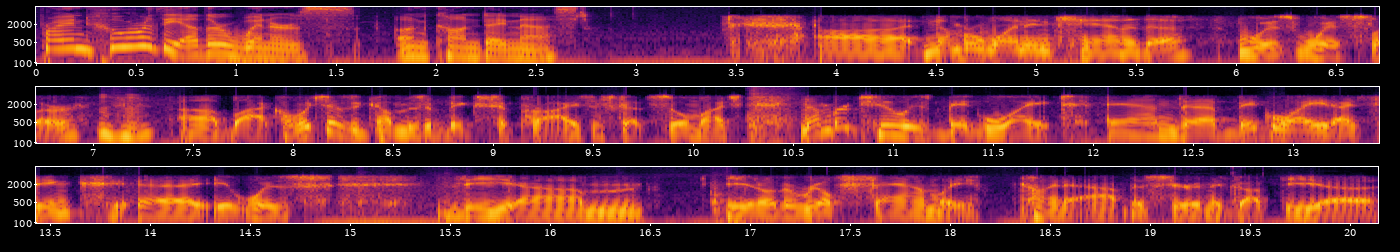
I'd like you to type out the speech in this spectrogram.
Brian who were the other winners on Condé Nast? Uh, number one in Canada was Whistler mm-hmm. uh, Blackcomb, which doesn't come as a big surprise. It's got so much. Number two is Big White, and uh, Big White, I think uh, it was the. Um, you know the real family kind of atmosphere, and they've got the, uh,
